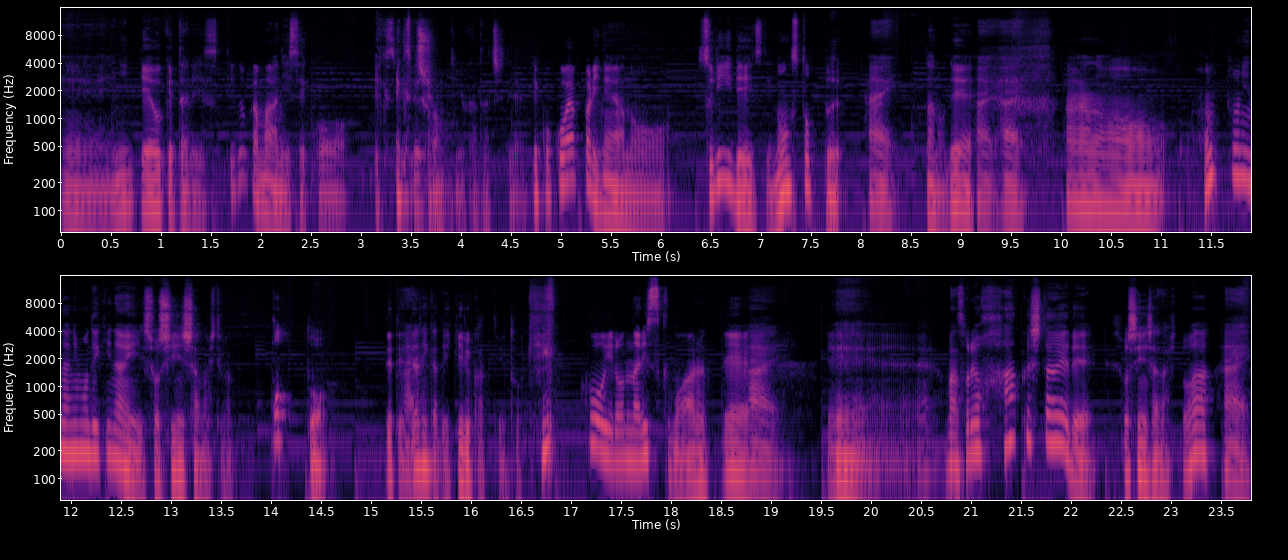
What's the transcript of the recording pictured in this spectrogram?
えー認定を受けたレースっていうのがまあニセコエクスペディションという形で。でここはやっぱりねあの 3days でノンストップはい。なので、はいはい。あの本当に何もできない初心者の人がポッと出てはい。何かできるかっていうと、結構いろんなリスクもあるんで、はい。えーまあそれを把握した上で初心者の人ははい。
